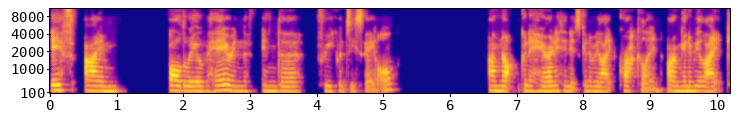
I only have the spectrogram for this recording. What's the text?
If I'm all the way over here in the in the frequency scale, I'm not going to hear anything. It's going to be like crackling, or I'm going to be like,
